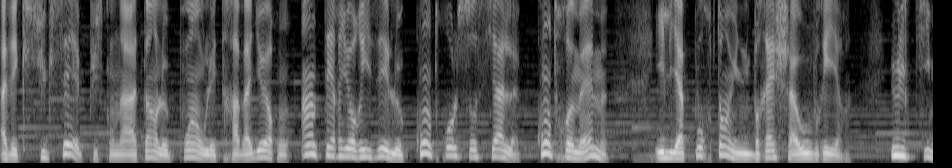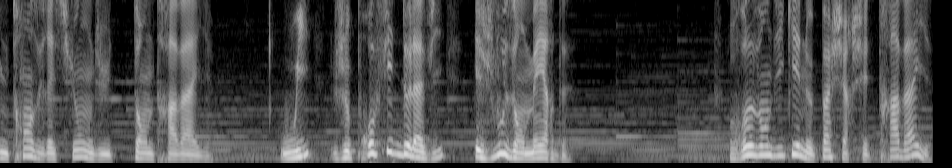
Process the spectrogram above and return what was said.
avec succès puisqu'on a atteint le point où les travailleurs ont intériorisé le contrôle social contre eux-mêmes, il y a pourtant une brèche à ouvrir, ultime transgression du temps de travail. Oui, je profite de la vie et je vous emmerde. Revendiquer ne pas chercher de travail,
